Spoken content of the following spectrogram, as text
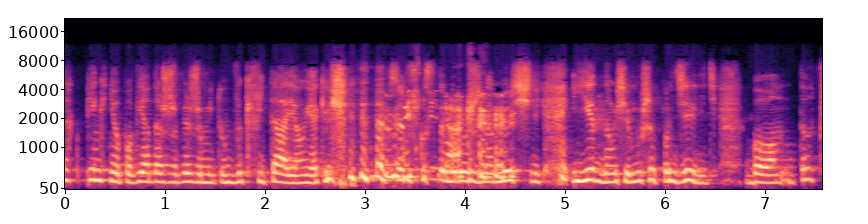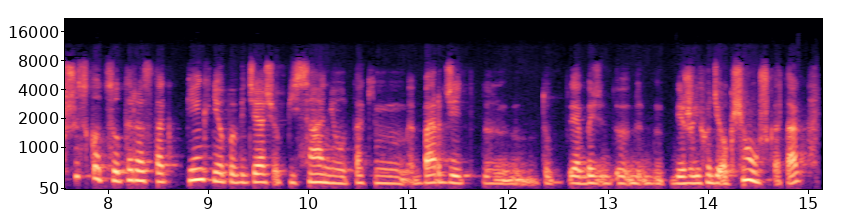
Tak pięknie opowiadasz, że wiesz, że mi tu wykwitają jakieś w związku z tym tak. różne myśli i jedną się muszę podzielić, bo to wszystko, co teraz tak pięknie opowiedziałaś o pisaniu, takim bardziej jakby, jeżeli chodzi o książkę, tak,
